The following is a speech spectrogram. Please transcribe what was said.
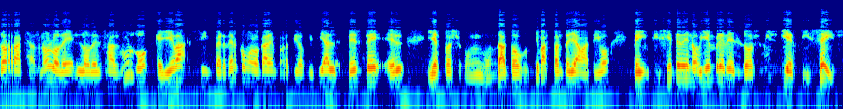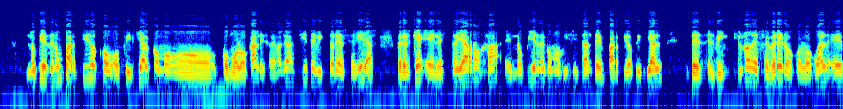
dos rachas, ¿no? Lo de lo del Salzburgo, que lleva sin perder como local en partido oficial desde el, y esto es un, un dato bastante llamativo, 27 de noviembre del 2016. No pierden un partido co- oficial como, como locales, además llevan siete victorias seguidas. Pero es que el Estrella Roja eh, no pierde como visitante en partido oficial desde el 21 de febrero, con lo cual eh,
